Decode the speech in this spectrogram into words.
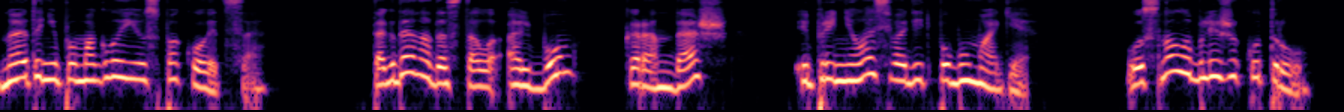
Но это не помогло ей успокоиться. Тогда она достала альбом, карандаш и принялась водить по бумаге. Уснула ближе к утру,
